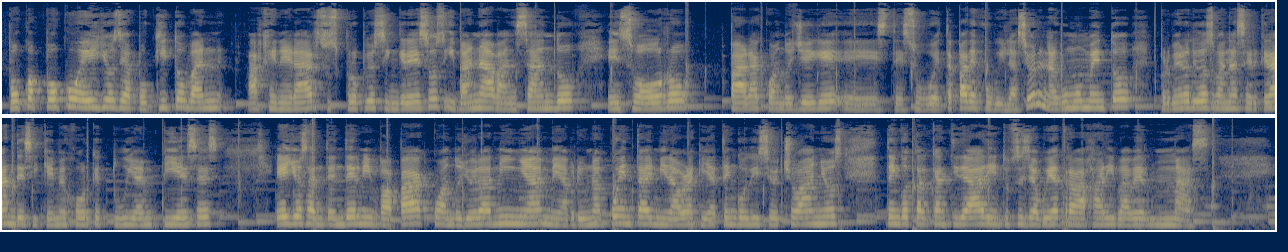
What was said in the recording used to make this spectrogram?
poco a poco ellos de a poquito van a generar sus propios ingresos y van avanzando en su ahorro para cuando llegue este, su etapa de jubilación. En algún momento, primero Dios, van a ser grandes y qué mejor que tú ya empieces ellos a entender. Mi papá cuando yo era niña me abrió una cuenta y mira ahora que ya tengo 18 años, tengo tal cantidad y entonces ya voy a trabajar y va a haber más.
